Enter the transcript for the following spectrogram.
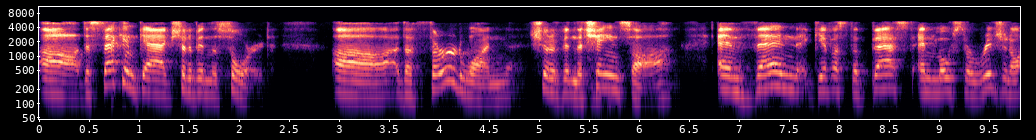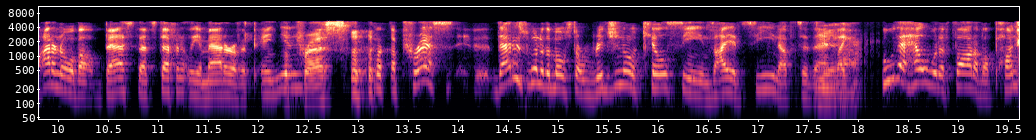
Uh, the second gag should have been the sword. Uh, the third one should have been the chainsaw. And then give us the best and most original. I don't know about best. That's definitely a matter of opinion The press. but the press that is one of the most original kill scenes I had seen up to then. Yeah. Like who the hell would have thought of a punch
